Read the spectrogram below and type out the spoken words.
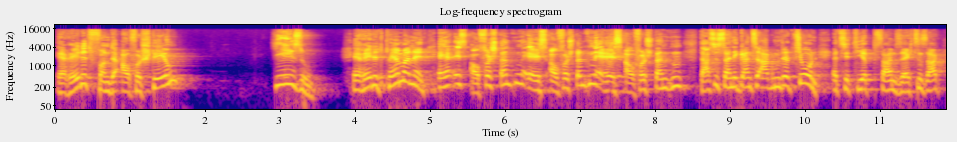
Er redet von der Auferstehung Jesu. Er redet permanent. Er ist auferstanden, er ist auferstanden, er ist auferstanden. Das ist seine ganze Argumentation. Er zitiert Psalm 16, sagt,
